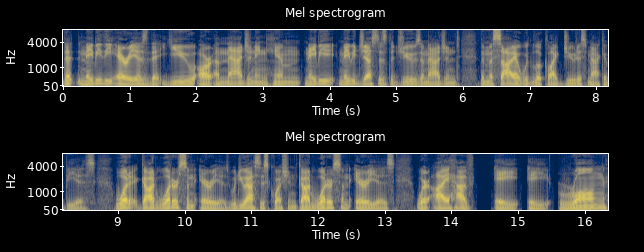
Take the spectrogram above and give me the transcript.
That maybe the areas that you are imagining him, maybe maybe just as the Jews imagined the Messiah would look like Judas Maccabeus. What God, what are some areas? Would you ask this question? God, what are some areas where I have a a wrong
